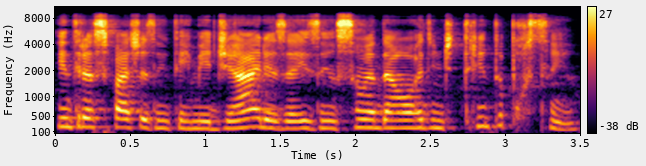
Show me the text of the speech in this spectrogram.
Entre as faixas intermediárias, a isenção é da ordem de 30%.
